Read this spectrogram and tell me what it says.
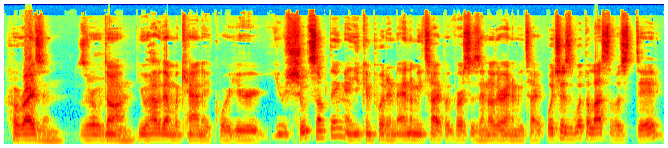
Horizon Zero Dawn, you have that mechanic where you you shoot something and you can put an enemy type versus another enemy type, which is what The Last of Us did.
